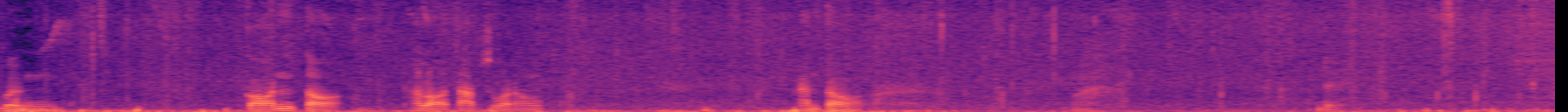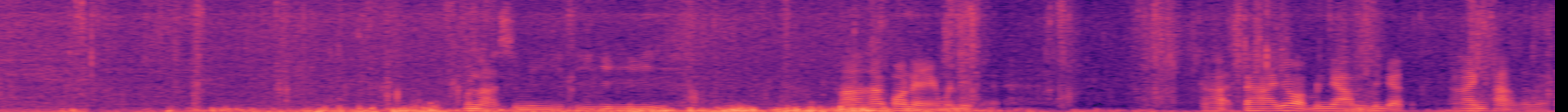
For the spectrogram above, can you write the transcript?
เบิ่งก้อนต่อทะเลาะตามสวนเอากันต่อ มาเด้อมันอาจจะมีที่หาฮักเอาแหนงมันนี่แหละแต่หาแต่หายอดมันยามมันอยากหายากแล้วแหละ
